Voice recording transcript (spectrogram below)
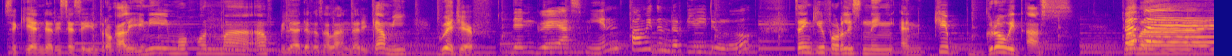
Sekian dari sesi intro kali ini, mohon maaf bila ada kesalahan dari kami. Gue Jeff. Dan gue Yasmin, pamit undur diri dulu. Thank you for listening and keep grow with us. Bye-bye.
